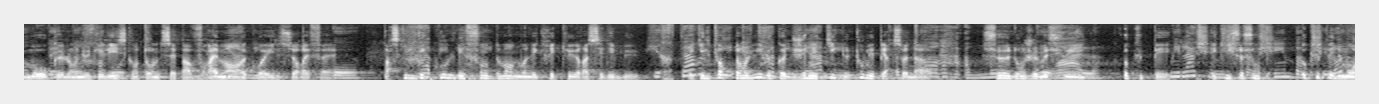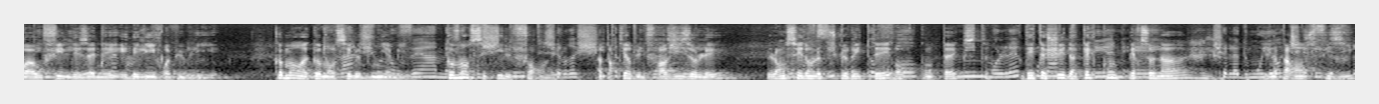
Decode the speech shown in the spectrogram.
mot que l'on utilise quand on ne sait pas vraiment à quoi il se réfère parce qu'il découle des fondements de mon écriture à ses débuts, et qu'il porte en lui le code génétique de tous mes personnages, ceux dont je me suis occupé, et qui se sont occupés de moi au fil des années et des livres publiés. Comment a commencé le Binyamin? Comment s'est-il formé? À partir d'une phrase isolée lancé dans l'obscurité, hors contexte, détaché d'un quelconque personnage, d'une apparence physique,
